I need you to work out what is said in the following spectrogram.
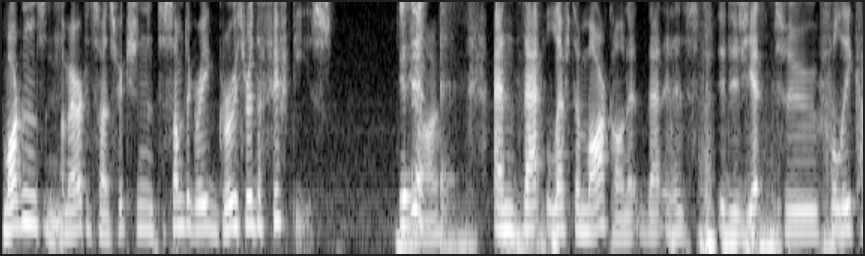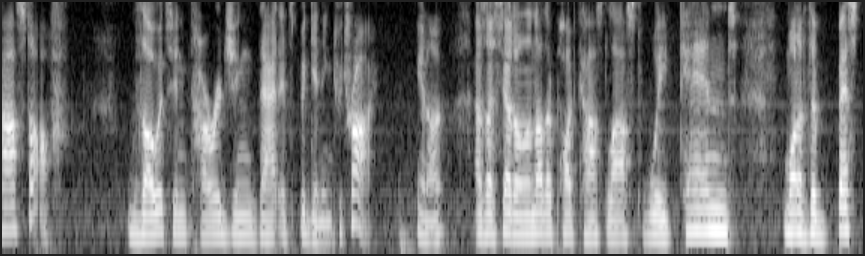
Modern s- American science fiction, to some degree, grew through the '50s, It did. know, and that left a mark on it that it has it is yet to fully cast off. Though it's encouraging that it's beginning to try. You know, as I said on another podcast last weekend, one of the best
